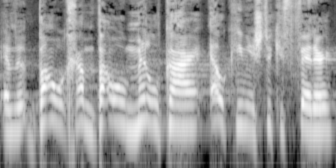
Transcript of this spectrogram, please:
En we bouwen, gaan bouwen met elkaar. Elke keer weer een stukje verder.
